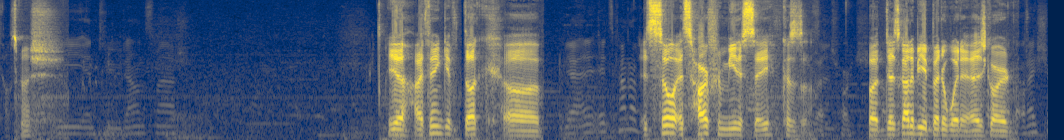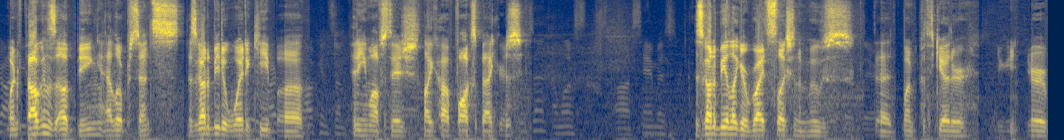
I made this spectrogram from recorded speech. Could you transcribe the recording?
Down smash. Yeah, I think if Duck, uh, it's so it's hard for me to say because, but there's got to be a better way to edge guard. When Falcon's up being at low percents, there's got to be the way to keep uh hitting him off stage like how Fox backers. 5% unless, Samus There's got to be like a right selection of moves that when put together, you, you're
